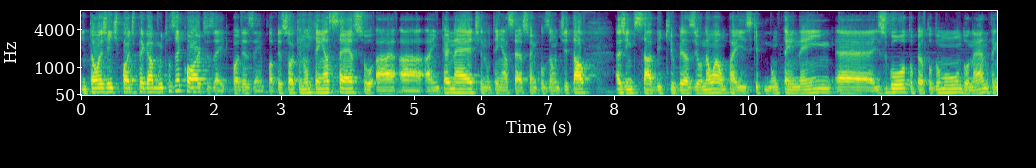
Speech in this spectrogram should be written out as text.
Então a gente pode pegar muitos recortes aí, por exemplo, a pessoa que não tem acesso à, à, à internet, não tem acesso à inclusão digital. A gente sabe que o Brasil não é um país que não tem nem é, esgoto para todo mundo, né? Não tem,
